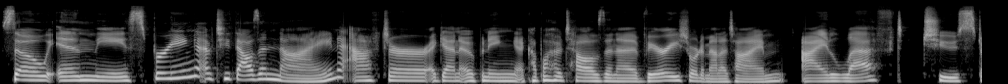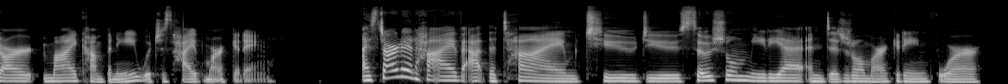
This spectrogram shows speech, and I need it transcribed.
So, in the spring of 2009, after again opening a couple hotels in a very short amount of time, I left to start my company, which is Hive Marketing. I started Hive at the time to do social media and digital marketing for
